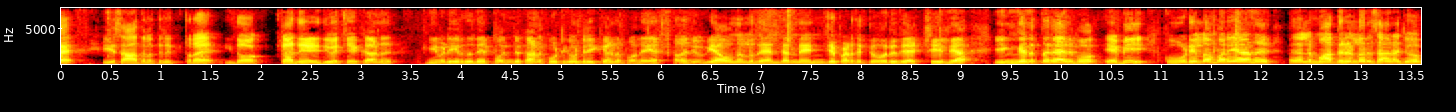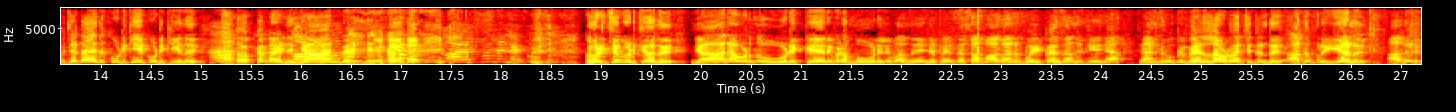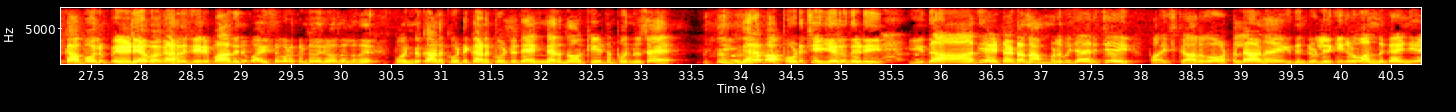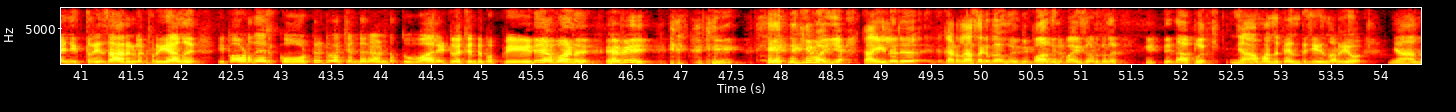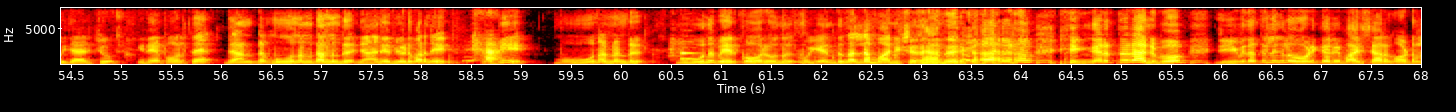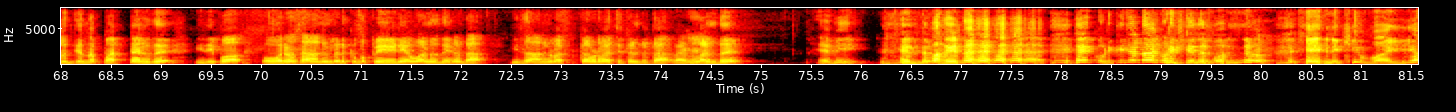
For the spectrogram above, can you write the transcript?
ഈ സാധനത്തിന് ഇത്ര. ഇതൊക്കെ അത് എഴുതി വെച്ചേക്കാണ്. ഇവിടെ ഇരുന്ന് ഇതേ പൊന്നു കണക്ക് കൂട്ടിക്കൊണ്ടിരിക്കുകയാണ്. ഇപ്പോൾ അതെ എത്ര രൂപയാവും എന്നുള്ളത്. എന്റെ നെഞ്ച് പെടുത്തിട്ട് ഒരു രക്ഷയില്ല. ഇങ്ങനത്തെ ഒരു അനുഭവം. എബി കൂടിയുള്ളവൻ പറയാണ് നല്ല മധുരമുള്ള ഒരു സാധനം. ജോബിച്ചേട്ടാ ഇത് കുടിക്കേ കുടിക്കുന്നു. അതൊക്കെ കഴിഞ്ഞ് ഞാൻ കുടിച്ചു കുടിച്ചു. അത് ഞാൻ അവിടുന്ന് ഓടിക്കേറി ഇവിടെ മുകളിൽ വന്നു കഴിഞ്ഞപ്പോൾ എന്റെ സമാധാനം പോയി. ഇപ്പം എന്താണെന്ന് വെച്ച് കഴിഞ്ഞാൽ രണ്ട് കുപ്പി വെള്ളം അവിടെ വെച്ചിട്ടുണ്ട്. അത് ഫ്രീ ആണ്. അത് എടുക്കാൻ പോലും പേടിയാവുക. കാരണം വെച്ച് കഴിഞ്ഞാൽ അതിന് പൈസ കൊടുക്കേണ്ടി വരുമോ എന്നുള്ളത് പൊന്നു കണക്ക് കൂട്ടി കണക്ക് കൂട്ടിയിട്ട് എങ്ങനെ നോക്കിയിട്ടും പൊന്നുസേ ഇങ്ങനെ പപ്പോട് ചെയ്യരുതടി. ഇത് ആദ്യമായിട്ടാ നമ്മൾ വിചാരിച്ചേ. ഫൈവ് സ്റ്റാർ ഹോട്ടലാണ്. ഇതിന്റെ ഉള്ളിലേക്ക് ഇങ്ങോട്ട് വന്നു കഴിഞ്ഞ് കഴിഞ്ഞ് ഇത്രയും സാധനങ്ങളൊക്കെ ഫ്രീ ആണ്. ഇപ്പൊ അവിടെ ഒരു കോട്ട് ഇട്ട് വെച്ചിട്ടുണ്ട് രണ്ട് തൂവാല ഇട്ട് വെച്ചിട്ടുണ്ട്. ഇപ്പൊ പേടിയാവാണ്. എവി എനിക്ക് വയ്യ. കയ്യിലൊരു കടലാസൊക്കെ തന്നു. ഇനിയിപ്പോൾ അതിന് പൈസ കൊടുക്കുന്നത് കിട്ടി താപ്പ്. ഞാൻ വന്നിട്ട് എന്ത് ചെയ്യുന്ന അറിയോ ഞാൻ വിചാരിച്ചു ഇതേപോലത്തെ രണ്ട് മൂന്നെണ്ണം തന്നിട്ടുണ്ട്. ഞാൻ എബിയോട് പറഞ്ഞേ എബി മൂന്നെണ്ണം ഉണ്ട് മൂന്ന് പേർക്ക് ഓരോന്ന്. ഓ എന്ത് നല്ല മനുഷ്യരാണ്. കാരണം ഇങ്ങനത്തെ ഒരു അനുഭവം ജീവിതത്തിൽ നിങ്ങൾ ഓടിക്കയറി ഫൈവ് സ്റ്റാർ ഹോട്ടലിൽ ചെന്ന പറ്റരുത്. ഇനിയിപ്പോൾ ഓരോ സാധനങ്ങൾ എടുക്കുമ്പോൾ പേടിയാവുകയാണ്. ഇതേ കണ്ട ഈ സാധനങ്ങളൊക്കെ അവിടെ വെച്ചിട്ടുണ്ട് കേട്ടാ വെള്ളമുണ്ട് എബി എന്ത് പറയണേ? കുടിക്ക് ചേട്ടാ കുടിക്കുന്നത് പൊന്നു. എനിക്ക് വയ്യ.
